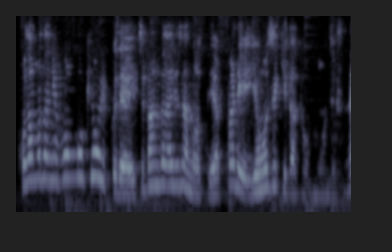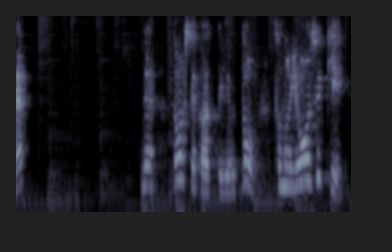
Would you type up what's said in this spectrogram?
子供の日本語教育で一番大事なのってやっぱり幼児期だと思うんですね。で、どうしてかっていうと、その幼児期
